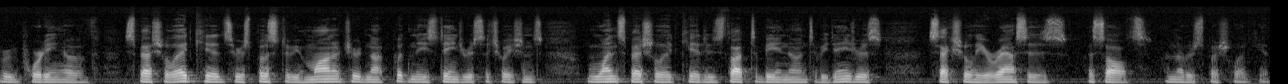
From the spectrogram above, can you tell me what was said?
reporting of special ed kids who are supposed to be monitored, not put in these dangerous situations. One special ed kid who's thought to be known to be dangerous sexually harasses, assaults another special ed kid.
